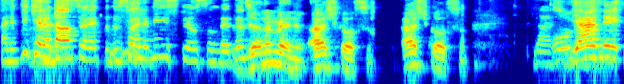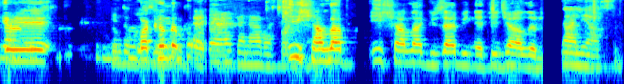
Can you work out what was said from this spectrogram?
Hani bir kere daha söyletmedin. Söyle ne istiyorsun dedin. Canım benim. Aşk olsun. Aşk olsun. Yani e, 1920 bakalım. Fenerbahçe. inşallah inşallah güzel bir netice alır. Lal yazsın.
